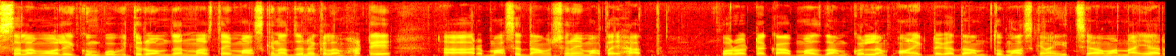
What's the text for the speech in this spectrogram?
আসসালামু আলাইকুম, পবিত্র রমজান মাস, তাই মাছ কেনার জন্য গেলাম হাটে। আর মাছের দাম শুনে মাথায় হাত। বড় একটা কাপ মাছ, দাম করলাম অনেক টাকা দাম, তো মাছ কেনার ইচ্ছা আমার নাই আর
